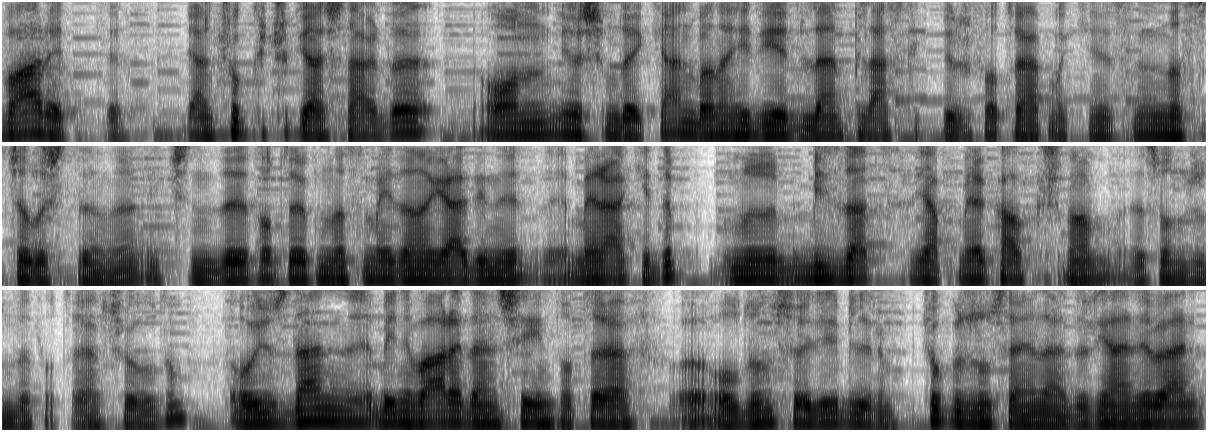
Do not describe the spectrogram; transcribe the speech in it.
var etti. Yani çok küçük yaşlarda 10 yaşımdayken bana hediye edilen plastik bir fotoğraf makinesinin nasıl çalıştığını, içinde fotoğrafın nasıl meydana geldiğini merak edip bunu bizzat yapmaya kalkışmam sonucunda fotoğrafçı oldum. O yüzden beni var eden şeyin fotoğraf olduğunu söyleyebilirim. Çok uzun senelerdir yani ben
